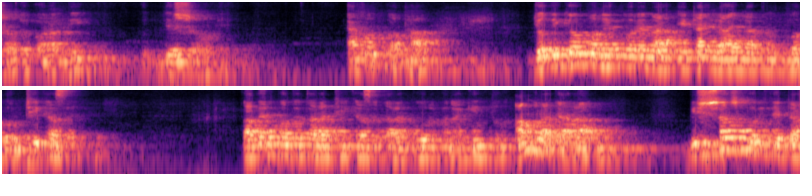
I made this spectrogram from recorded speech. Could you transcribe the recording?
সবে বরাতি উদ্দেশ্য হবে। এখন কথা, যদি কেউ মনে করে না এটাই লাইলাতুল কদর, ঠিক আছে? তাদের মধ্যে তারা ঠিক আছে, তারা করবে না। কিন্তু আমরা যারা বিশ্বাস করি যেটা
